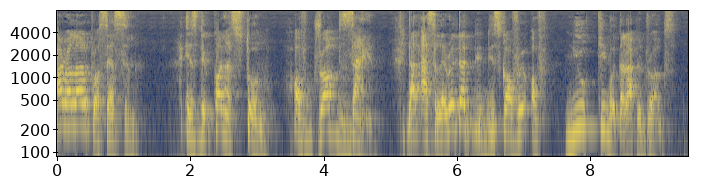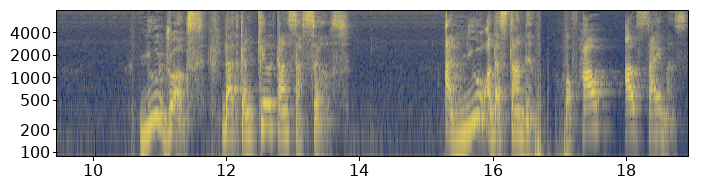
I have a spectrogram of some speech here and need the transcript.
Parallel processing is the cornerstone of drug design that accelerated the discovery of new chemotherapy drugs. New drugs that can kill cancer cells. A new understanding of how Alzheimer's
